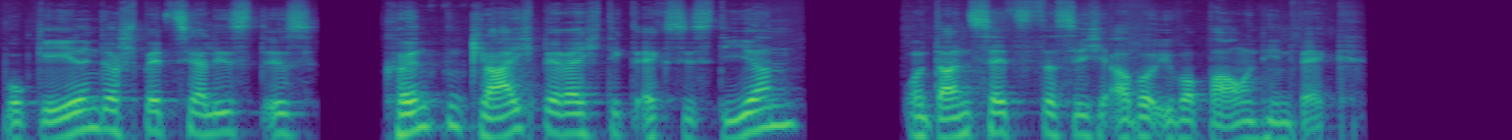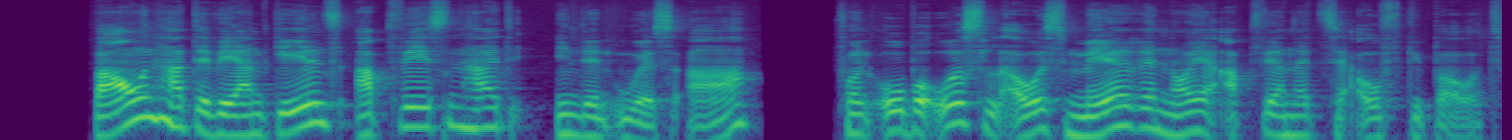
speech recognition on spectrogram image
wo Gehlen der Spezialist ist, könnten gleichberechtigt existieren, und dann setzt er sich aber über Bauen hinweg. Bauen hatte während Gehlens Abwesenheit in den USA von Oberursel aus mehrere neue Abwehrnetze aufgebaut,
